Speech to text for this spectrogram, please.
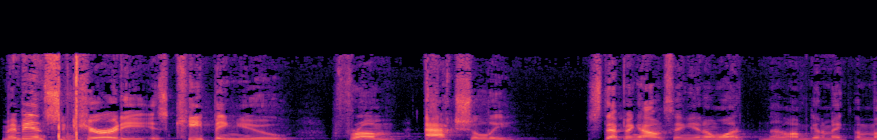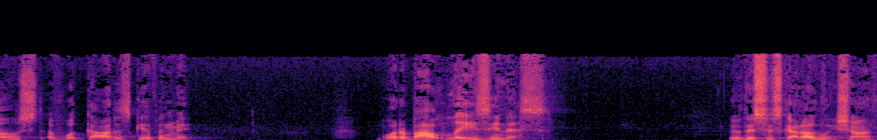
Maybe insecurity is keeping you from actually stepping out and saying, you know what? No, I'm going to make the most of what God has given me. What about laziness? Ooh, this just got ugly, Sean.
